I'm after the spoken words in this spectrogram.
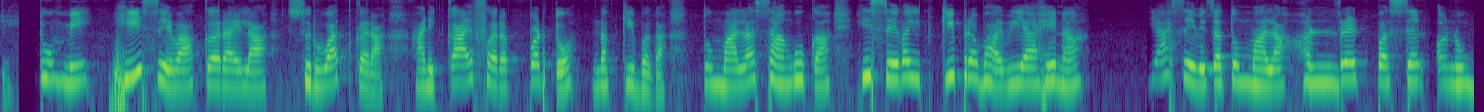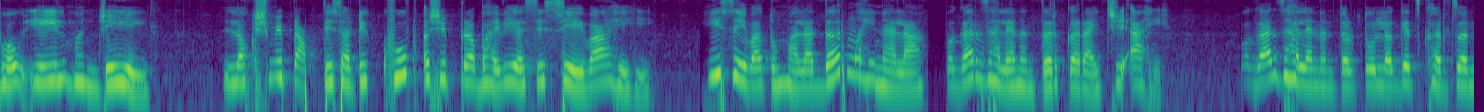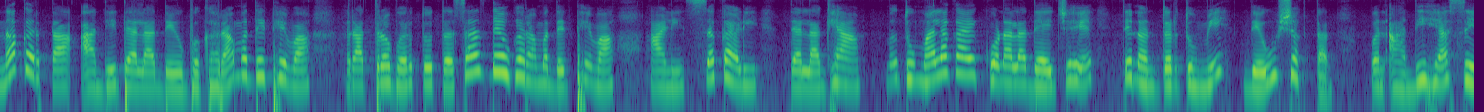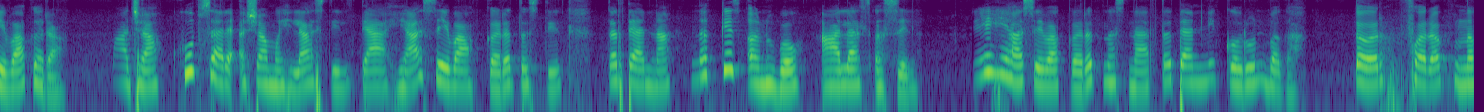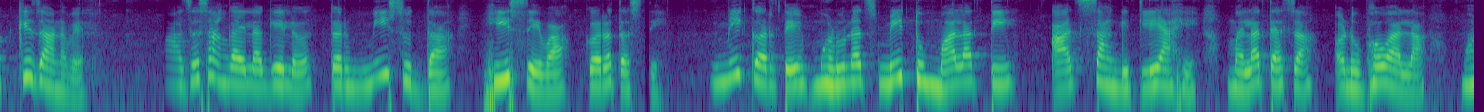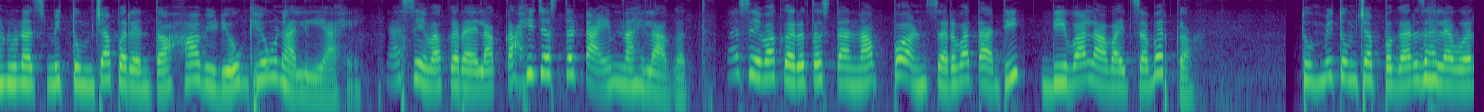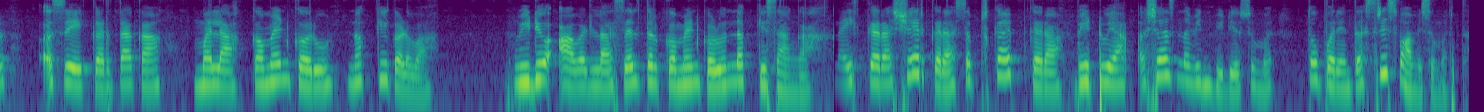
तुम्ही ही सेवा करायला सुरुवात करा आणि काय फरक पडतो नक्की बघा. तुम्हाला सांगू का ही सेवा इतकी प्रभावी आहे ना? या सेवेचा तुम्हाला हंड्रेड पर्सेंट अनुभव येईल म्हणजे येईल. लक्ष्मी प्राप्तीसाठी खूप अशी प्रभावी अशी सेवा आहे ही. ही सेवा तुम्हाला दर महिन्याला पगार झाल्यानंतर करायची आहे. पगार झाल्यानंतर तो लगेच खर्च न करता आधी त्याला देवघरामध्ये ठेवा. रात्रभर तो तसाच देवघरामध्ये ठेवा आणि सकाळी त्याला घ्या. मग तुम्हाला काय कोणाला द्यायचे ते नंतर तुम्ही देऊ शकतात. पण आधी ह्या सेवा करा. माझ्या खूप साऱ्या अशा महिला असतील त्या ह्या सेवा करत असतील तर त्यांना नक्कीच अनुभव आलाच असेल. जे ह्या सेवा करत नसणार तर त्यांनी करून बघा. तर फरक नक्की जाणवेल. माझं सांगायला गेलं तर मी सुद्धा ही सेवा करत असते. मी करते म्हणूनच मी तुम्हाला ती आज सांगितली आहे. मला त्याचा अनुभव आला म्हणूनच मी तुमच्यापर्यंत हा व्हिडिओ घेऊन आली आहे. ह्या सेवा करायला काही जास्त टाईम नाही लागत. ह्या सेवा करत असताना पण सर्वात आधी दिवा लावायचा बरं का? तुम्ही तुमच्या पगार झाल्यावर असे करता का? मला कमेंट करून नक्की कळवा. व्हिडिओ आवडला असेल तर कमेंट करून नक्की सांगा. लाईक करा शेअर करा सबस्क्राईब करा. भेटूया अशाच नवीन व्हिडिओसमोर. तोपर्यंत श्री स्वामी समर्थ.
